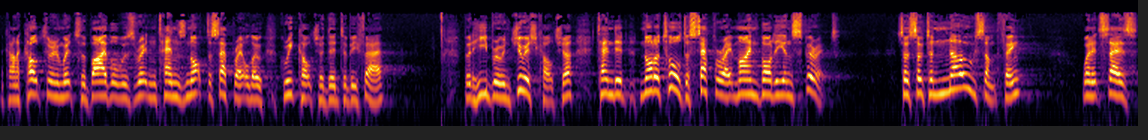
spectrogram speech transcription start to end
The kind of culture in which the Bible was written tends not to separate, although Greek culture did to be fair. But Hebrew and Jewish culture tended not at all to separate mind, body and spirit. So, so to know something, when it says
